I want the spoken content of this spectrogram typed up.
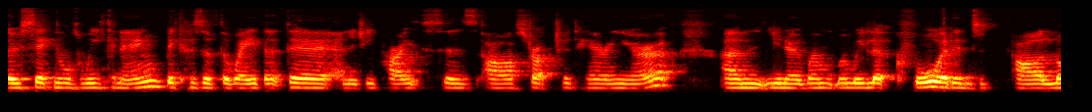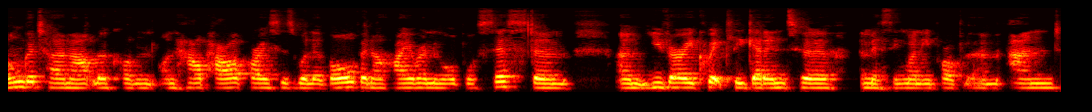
those signals weakening because of the way that the energy prices are structured here in Europe. Um, you know when, when we look forward into our longer term outlook on on how power prices will evolve in a high renewable system um, you very quickly get into a missing money problem. And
